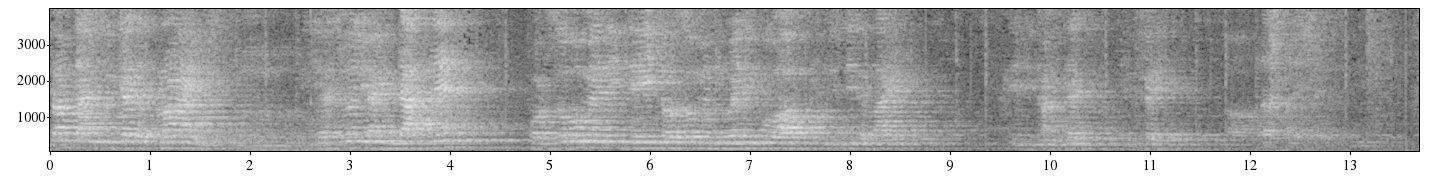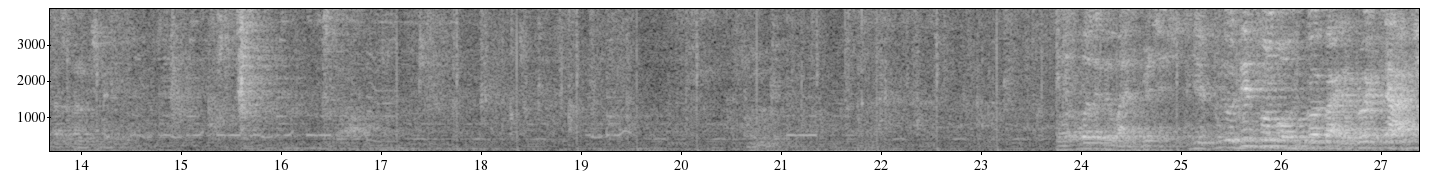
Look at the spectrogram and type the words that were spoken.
Sometimes you get a blind. Because when you are in darkness for so many days or so many, when you go out and you see the light, you can get infected. Oh, that's punishment. Yes. That's punishment. So what was it by the British? Yeah, no, this one was got by the Red Dutch.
